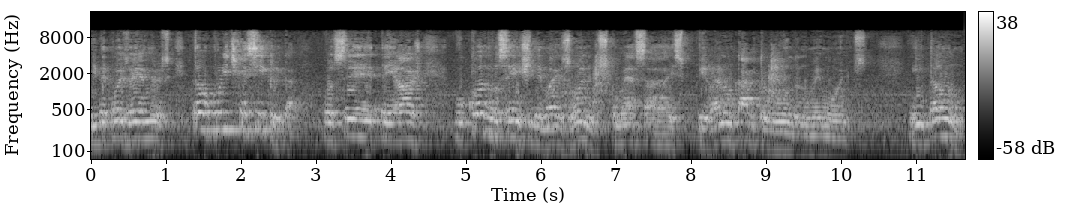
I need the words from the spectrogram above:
e depois vem a Então, política é cíclica. Você tem auge. Quando você enche demais ônibus, começa a expirar, não cabe todo mundo no mesmo ônibus. Então,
